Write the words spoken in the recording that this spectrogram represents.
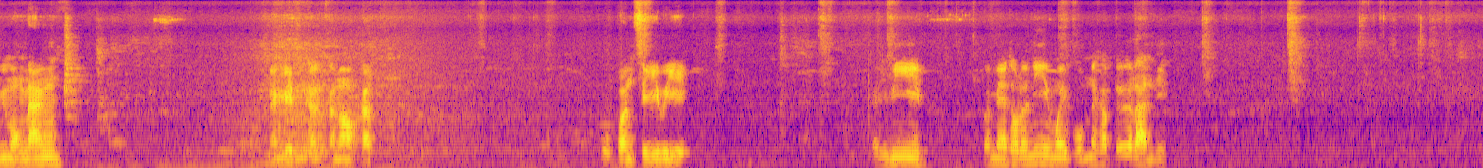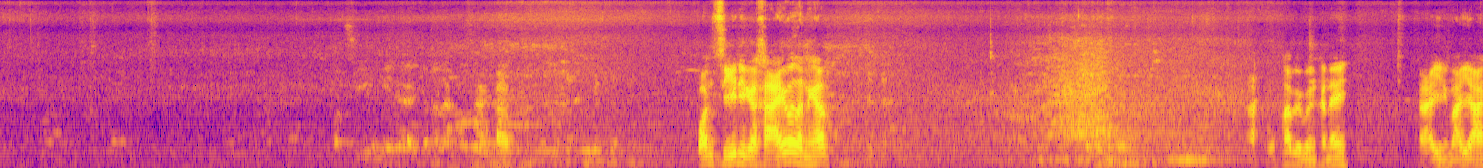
มีหมองนั่งนั่งเล่นครับข้างนอกครับปลูกบอลสีไปอีกก็จะมีพ่อแม่ธรณีมวยผมนะครับเด้อร้านนี้ ครับบอลสีนี่ก็ขายว่าสันครับอะผมพาไปเบิ่งคันนี้ขายอย่างหลายอย่าง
